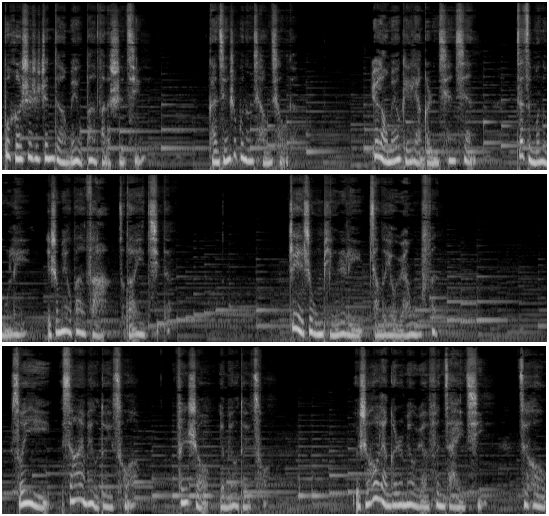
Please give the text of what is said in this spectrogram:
不合适是真的没有办法的事情，感情是不能强求的。月老没有给两个人牵线，再怎么努力也是没有办法走到一起的。这也是我们平日里讲的有缘无分，所以相爱没有对错，分手也没有对错。有时候两个人没有缘分在一起，最后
